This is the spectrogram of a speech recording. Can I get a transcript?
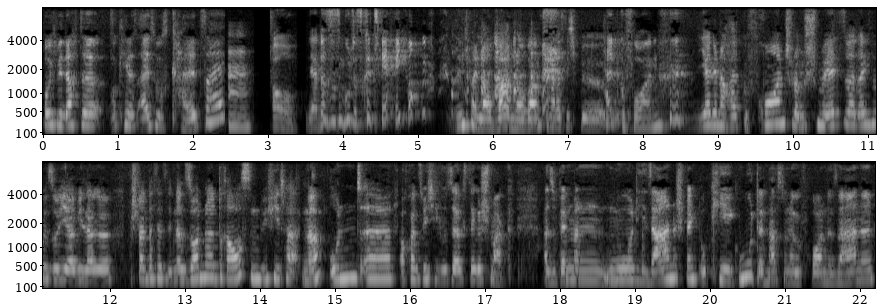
wo ich mir dachte, okay, das Eis muss kalt sein. Oh, ja, das ist ein gutes Kriterium. Nicht mal lauwarm, lauwarm kann man das nicht be Halb gefroren. ja genau, halb gefroren, schon am Schmelzen, war sag ich mir so, ja, wie lange stand das jetzt in der Sonne draußen, wie viel Tag, ne? Und äh, auch ganz wichtig, wo du sagst, der Geschmack. Also wenn man nur die Sahne schmeckt, okay, gut, dann hast du eine gefrorene Sahne.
